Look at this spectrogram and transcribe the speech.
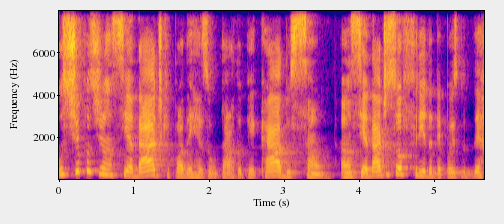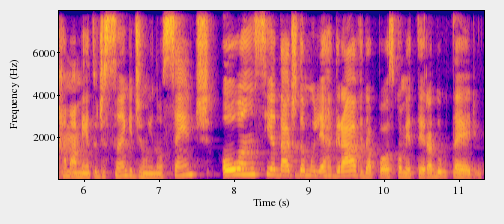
Os tipos de ansiedade que podem resultar do pecado são a ansiedade sofrida depois do derramamento de sangue de um inocente ou a ansiedade da mulher grávida após cometer adultério.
